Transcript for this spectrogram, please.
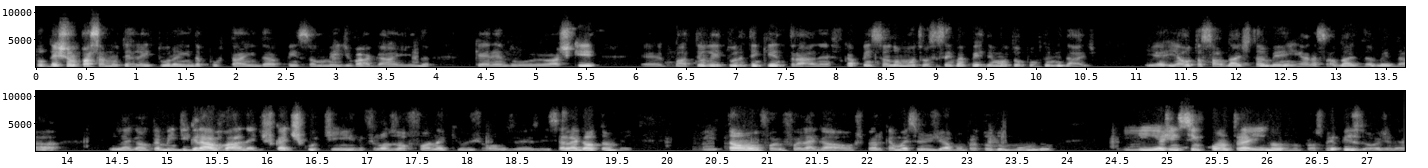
tô deixando passar muita leitura ainda por estar tá ainda pensando meio devagar ainda, querendo, eu acho que é, leitura tem que entrar, né? Ficar pensando muito, você sempre vai perder muita oportunidade. E, e a outra saudade também era a saudade também da legal também de gravar, né? De ficar discutindo, filosofando aqui os jogos, isso é legal também. Então foi, foi legal. Espero que amanhã seja um dia bom para todo mundo. E a gente se encontra aí no, no próximo episódio, né?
